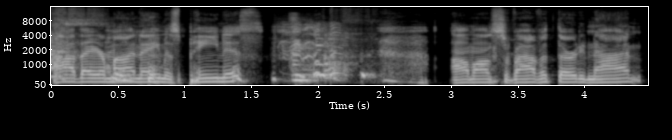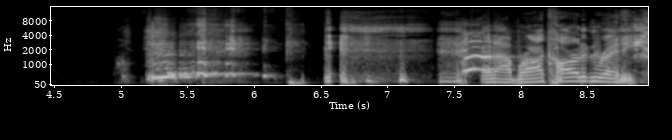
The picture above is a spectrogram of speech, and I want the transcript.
Hi there, my name is Penis. I'm on Survivor 39. And I'm rock hard and ready.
